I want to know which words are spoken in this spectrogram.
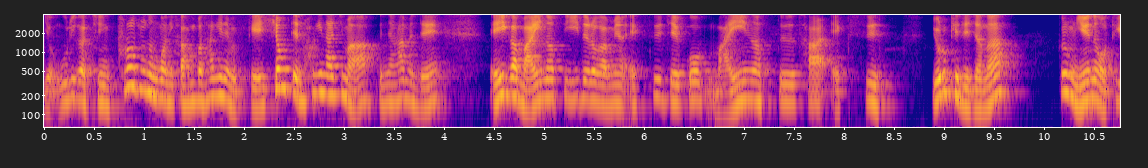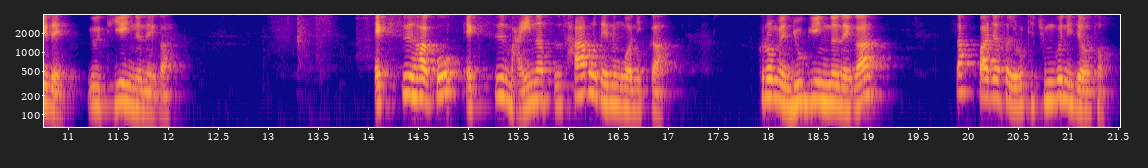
우리가 지금 풀어주는 거니까 한번 확인해 볼게. 시험 때는 확인하지 마. 그냥 하면 돼. a가 마이너스 2 들어가면 x제곱 마이너스 4x 요렇게 되잖아? 그럼 얘는 어떻게 돼? 요 뒤에 있는 애가 x하고 x 마이너스 4로 되는 거니까 그러면 여기 있는 애가 싹 빠져서 이렇게 중근이 되어서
